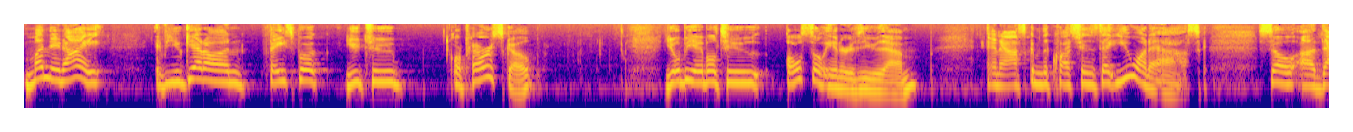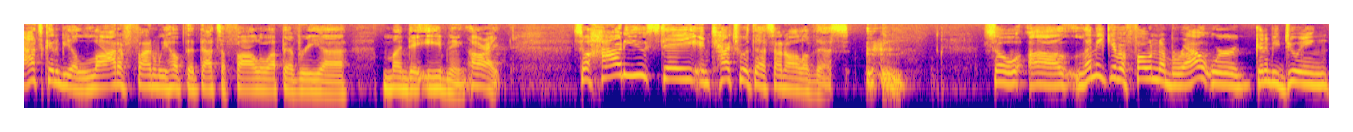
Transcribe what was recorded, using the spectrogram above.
Monday night, if you get on Facebook, YouTube, or Periscope, you'll be able to also interview them and ask them the questions that you want to ask. So uh, that's going to be a lot of fun. We hope that that's a follow up every uh, Monday evening. All right. So, how do you stay in touch with us on all of this? so, uh, let me give a phone number out. We're going to be doing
